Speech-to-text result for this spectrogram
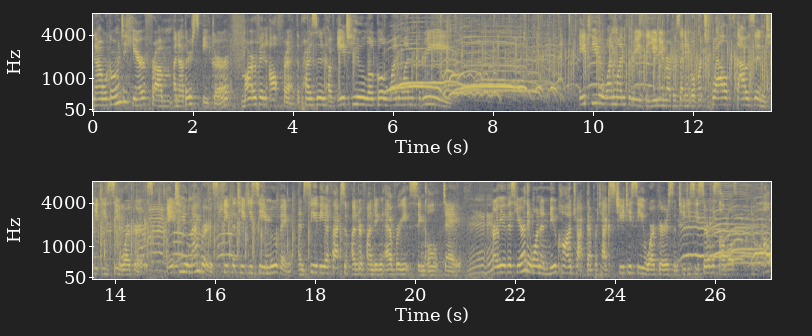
Now we're going to hear from another speaker, Marvin Alfred, the president of ATU Local 113. ATU 113 is the union representing over 12,000 TTC workers. ATU members keep the TTC moving and see the effects of underfunding every single day. Mm-hmm. Earlier this year, they won a new contract that protects TTC workers and TTC service levels and will help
